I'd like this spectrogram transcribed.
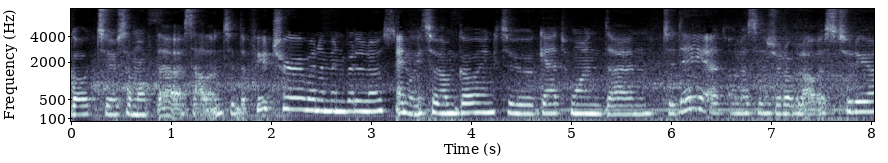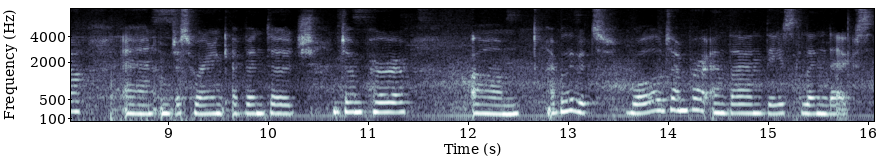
go to some of the salons in the future when I'm in Vilnius. Anyway, so I'm going to get one done today at Olesa Zhuravleva studio and I'm just wearing a vintage jumper um, I believe it's wool jumper and then these Lindex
